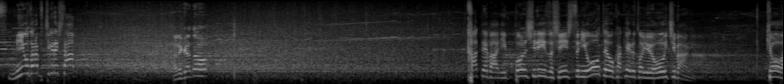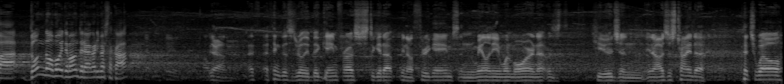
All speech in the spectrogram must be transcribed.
す。見事なピッチングでした。ありがとう。勝てば日本シリーズ進出に王手をかけるという大一番今日はどんな思いでマウンドに上がりましたか Yeah, I, I think this is really a big game for us to get up, you know, three games, and we only need one more, and that was huge. And you know, I was just trying to pitch well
